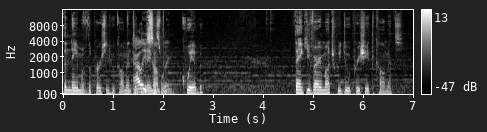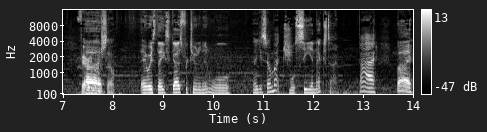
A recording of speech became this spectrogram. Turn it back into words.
the name of the person who commented. Ali the name is something. Quib. Thank you very much. We do appreciate the comments. Very uh, much so. Anyways, thanks guys for tuning in. We'll Thank you so much. we'll see you next time. Bye. Bye.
